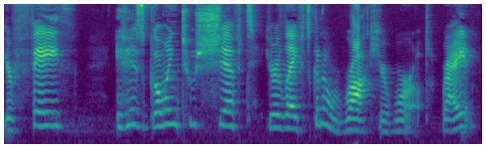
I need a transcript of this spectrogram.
your faith. It is going to shift your life. It's going to rock your world, right?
